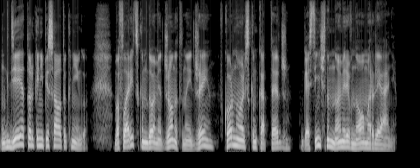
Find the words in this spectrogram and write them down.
Где я только не писал эту книгу. Во флоридском доме Джонатана и Джейн, в Корнуольском коттедже, в гостиничном номере в Новом Орлеане.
